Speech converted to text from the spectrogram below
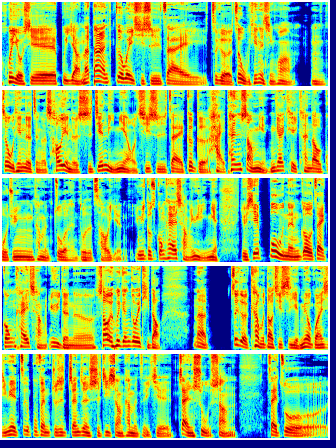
会有些不一样。那当然，各位其实在这个这五天的情况，嗯，这五天的整个操演的时间里面哦，其实在各个海滩上面，应该可以看到国军他们做了很多的操演，因为都是公开场域里面，有些不能够在公开场域的呢，稍微会跟各位提到。那这个看不到其实也没有关系，因为这个部分就是真正实际上他们的一些战术上。在做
